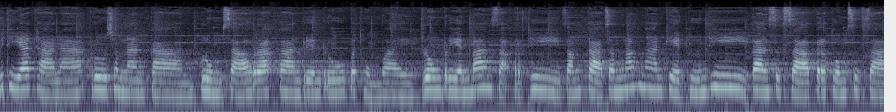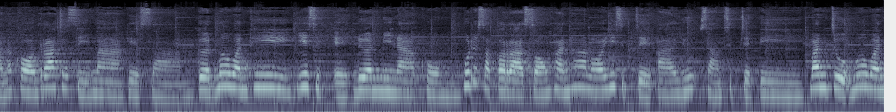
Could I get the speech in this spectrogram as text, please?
วิทยาฐานะ ครูชำนาญการ กลุ่มสาระการเรียนรู้ปฐมวัย โรงเรียนบ้านสะประทีสังกัดสำนักงานเขตพื้นที่ การศึกษาประถมศึกษานครราชสีมาเขต 3 เกิดเมื่อวันที่ 21 เดือนมีนาคม พุทธศักราช 2527 อายุ 37 ปี บรรจุเมื่อวัน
